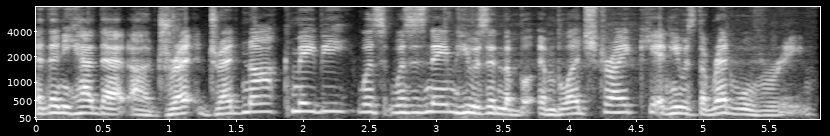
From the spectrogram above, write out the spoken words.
and then he had that uh, Dread Dreadnought, maybe was was his name. He was in the in Bloodstrike, and he was the Red Wolverine.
